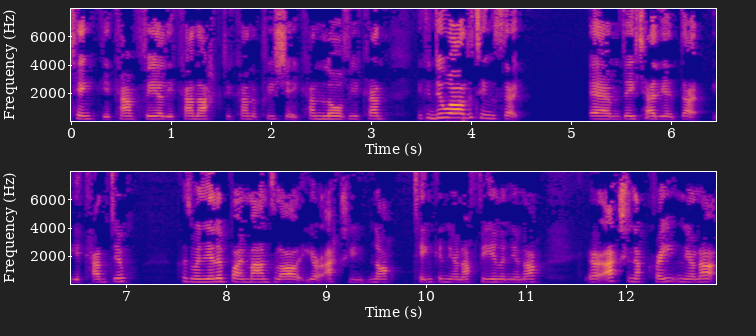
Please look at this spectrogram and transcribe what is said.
think, you can feel, you can act, you can appreciate, you can love, you can you can do all the things that um they tell you that you can't do. Because when you live by man's law, you're actually not thinking, you're not feeling, you're not you're actually not creating, you're not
